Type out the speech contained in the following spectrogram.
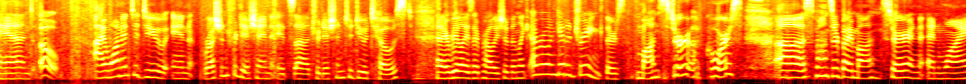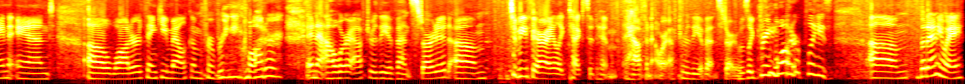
and oh, I wanted to do in Russian tradition, it's a tradition to do a toast. And I realized I probably should have been like, everyone get a drink. There's Monster, of course, uh, sponsored by Monster and, and wine and uh, water. Thank you, Malcolm, for bringing water an hour after the event started. Um, to be fair, I like texted him half an hour after the event started. I was like, bring water, please. Um, but anyway,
